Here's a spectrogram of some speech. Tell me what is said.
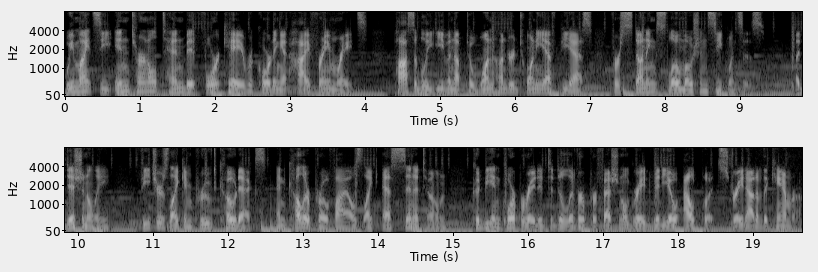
We might see internal 10-bit 4K recording at high frame rates possibly even up to 120 FPS for stunning slow-motion sequences. Additionally, features like improved codecs and color profiles like S-Cinetone could be incorporated to deliver professional-grade video output straight out of the camera.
